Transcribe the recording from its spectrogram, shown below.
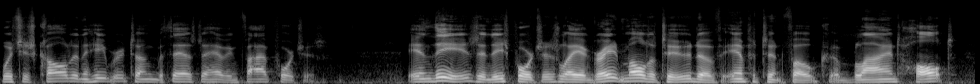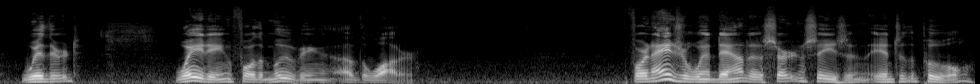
which is called in the Hebrew tongue Bethesda, having five porches. In these, in these porches, lay a great multitude of impotent folk, of blind, halt, withered, waiting for the moving of the water. For an angel went down at a certain season into the pool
